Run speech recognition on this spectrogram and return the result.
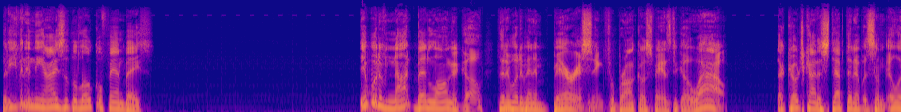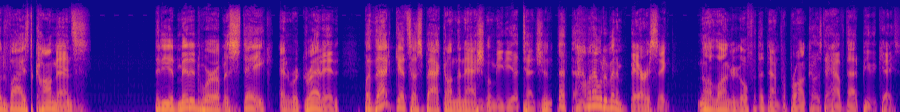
but even in the eyes of the local fan base. It would have not been long ago that it would have been embarrassing for Broncos fans to go, wow, their coach kind of stepped in it with some ill advised comments that he admitted were a mistake and regretted. But that gets us back on the national media attention. That, that would have been embarrassing not long ago for the Denver Broncos to have that be the case,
